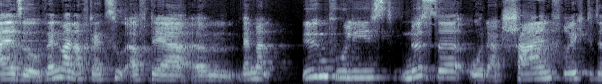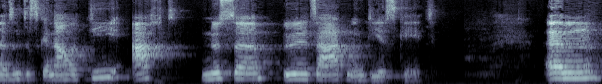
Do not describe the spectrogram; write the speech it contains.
Also, wenn man auf der, auf der ähm, wenn man irgendwo liest Nüsse oder Schalenfrüchte, dann sind es genau die acht Nüsse, Ölsaaten, um die es geht. Ähm,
